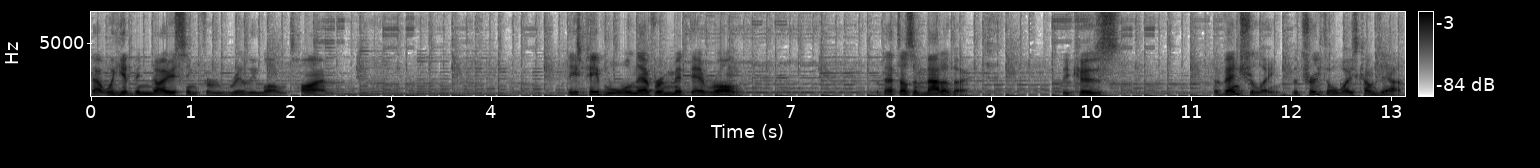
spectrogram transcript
that we have been noticing for a really long time. These people will never admit they're wrong. That doesn't matter though, because eventually the truth always comes out.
